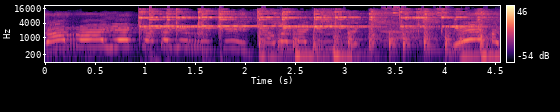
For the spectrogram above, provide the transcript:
தராய கதை இருக்கு கவலை இல்லை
